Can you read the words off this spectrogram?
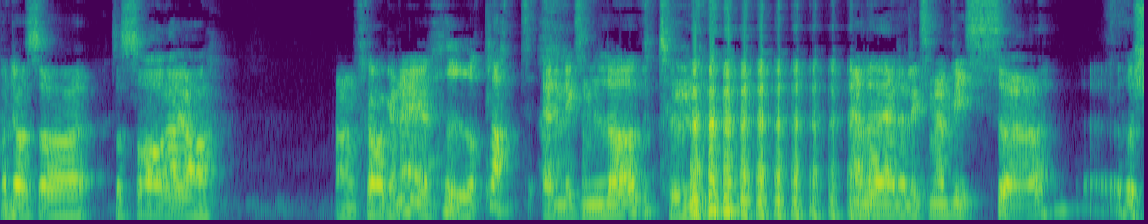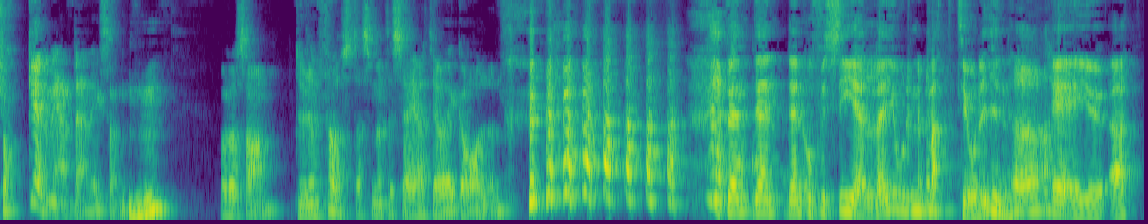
Och då så då svarar jag Frågan är hur platt? Är den liksom lövtunn? Eller är det liksom en viss... eh, hur tjock är den egentligen liksom? Mm. Och då sa han. Du är den första som inte säger att jag är galen. den, den, den officiella jorden är platt-teorin är ju att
